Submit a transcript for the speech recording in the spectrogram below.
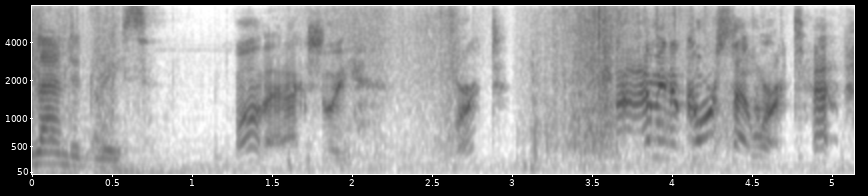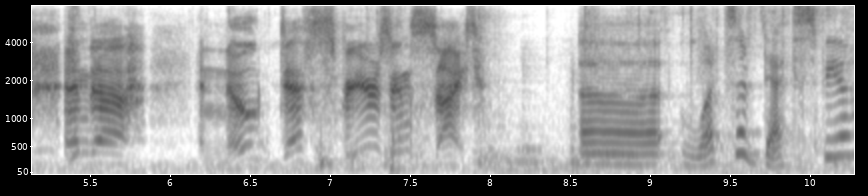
Landed, Rhys. Well, that actually worked. I I mean, of course that worked. and uh, and no death spheres in sight. Uh, what's a death sphere?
